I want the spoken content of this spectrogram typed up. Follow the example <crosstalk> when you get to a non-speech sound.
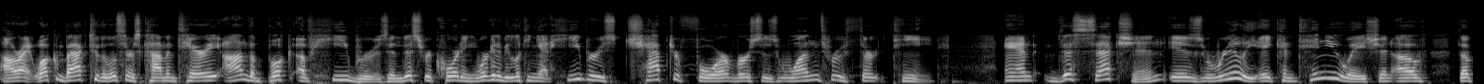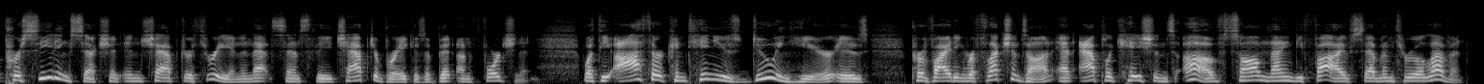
All right, welcome back to the listener's commentary on the book of Hebrews. In this recording, we're going to be looking at Hebrews chapter 4, verses 1 through 13. And this section is really a continuation of the preceding section in chapter 3. And in that sense, the chapter break is a bit unfortunate. What the author continues doing here is providing reflections on and applications of Psalm 95, 7 through 11.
